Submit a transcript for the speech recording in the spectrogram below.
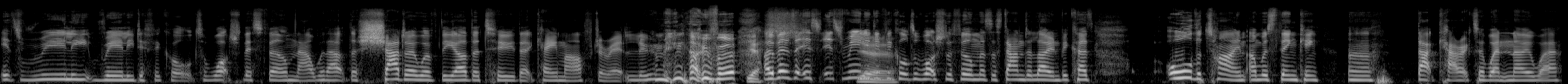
it's really, really difficult to watch this film now without the shadow of the other two that came after it looming over. Yes. over. It's, it's, it's really Yeah. difficult to watch the film as a standalone because all the time I was thinking, uh, that character went nowhere.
